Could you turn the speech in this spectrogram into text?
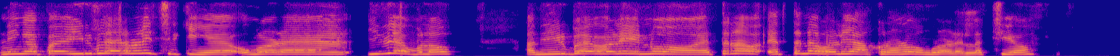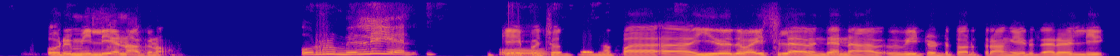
நீங்க இப்ப இருபதாயிரம் வழி வச்சிருக்கீங்க. உங்களோட இது எவ்வளோ? அந்த இருபதாயிரம் வழி இன்னும் எத்தனை எத்தனை வழி ஆக்கணும்னு உங்களோட லட்சியம்? ஒரு மில்லியன் ஆக்கணும். ஒரு மில்லியன் இப்ப ஓ. சொல்ல நான் ப- அஹ் இருபது வயசுல வந்து நான் வீட்டை விட்டு துரத்துறாங்க. இருபதாயிரம் வெள்ளி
